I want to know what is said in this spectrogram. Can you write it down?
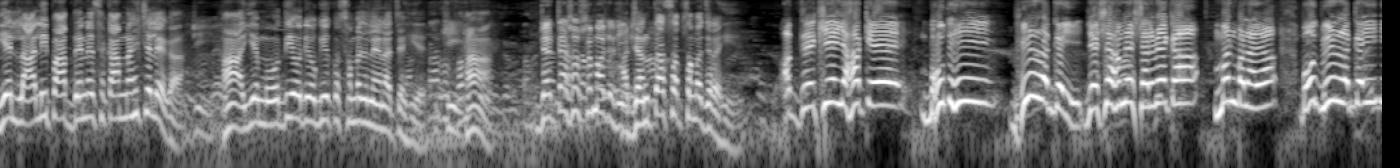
ये लाली पाप देने से काम नहीं चलेगा। हाँ ये मोदी और योगी को समझ लेना चाहिए। हाँ। जनता सब समझ रही हाँ, है जनता सब समझ रही है। अब देखिए, यहाँ के बहुत ही भीड़ लग गई। जैसे हमने सर्वे का मन बनाया, बहुत भीड़ लग गई।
